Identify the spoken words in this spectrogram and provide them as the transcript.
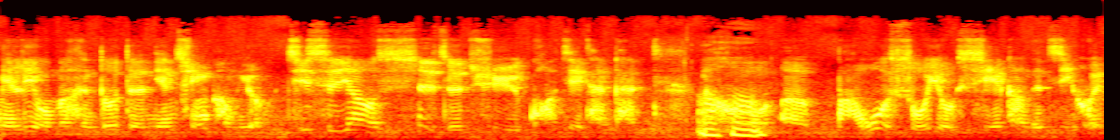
勉励我们很多的年轻朋友，其实要试着去跨界看看，然后呃把把握所有斜杠的机会，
